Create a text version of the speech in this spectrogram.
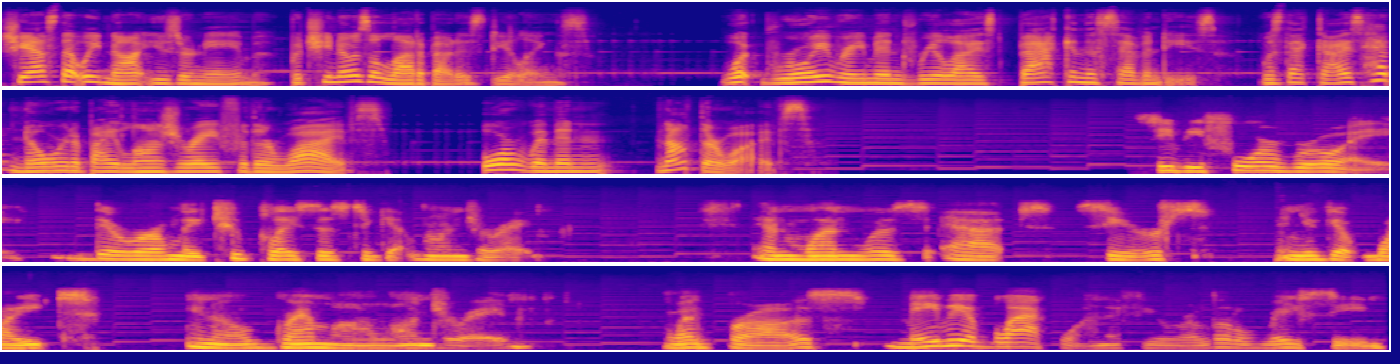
She asked that we not use her name, but she knows a lot about his dealings. What Roy Raymond realized back in the 70s was that guys had nowhere to buy lingerie for their wives, or women not their wives. See, before Roy, there were only two places to get lingerie. And one was at Sears, and you get white, you know, grandma lingerie, white bras, maybe a black one if you were a little racy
